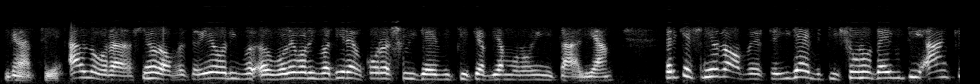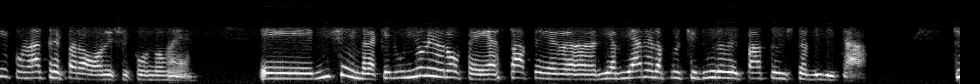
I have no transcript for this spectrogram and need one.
Grazie. Allora, signor Robert, io riv- volevo ribadire ancora sui debiti che abbiamo noi in Italia. Perché, signor Robert, i debiti sono debiti anche con altre parole, secondo me. E mi sembra che l'Unione Europea sta per eh, riavviare la procedura del patto di stabilità che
